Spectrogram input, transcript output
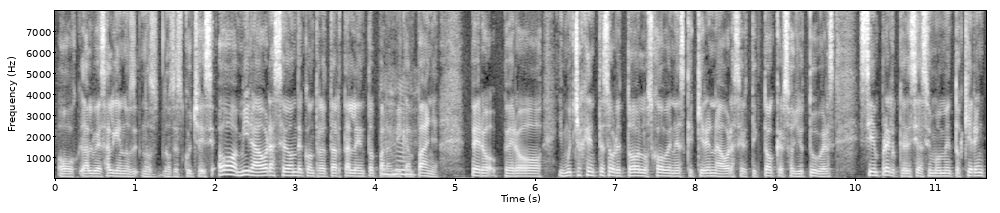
O tal vez alguien nos, nos, nos escucha y dice, oh, mira, ahora sé dónde contratar talento para mi campaña. Pero, pero, y mucha gente, sobre todo los jóvenes que quieren ahora ser TikTokers o YouTubers, siempre lo que decía hace un momento, quieren,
